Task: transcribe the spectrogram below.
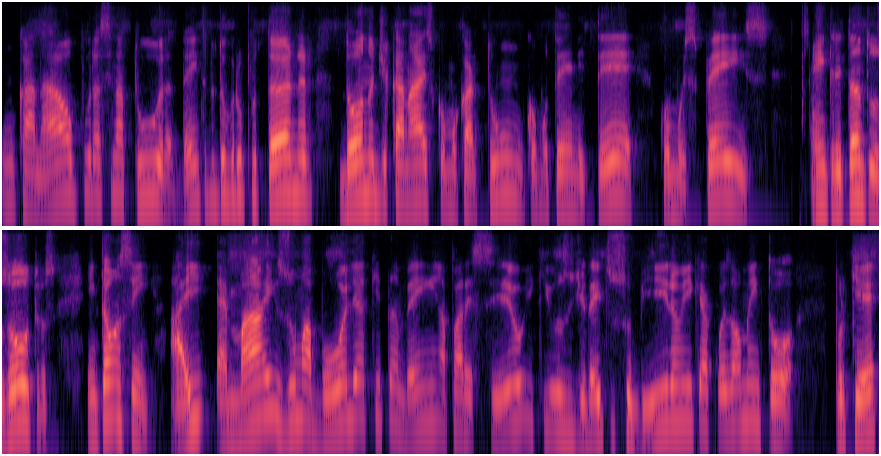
um canal por assinatura, dentro do grupo Turner, dono de canais como Cartoon, como TNT, como Space, entre tantos outros. Então, assim, aí é mais uma bolha que também apareceu e que os direitos subiram e que a coisa aumentou, porque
